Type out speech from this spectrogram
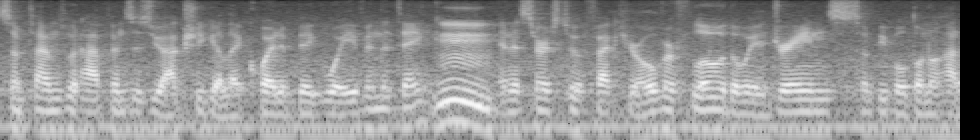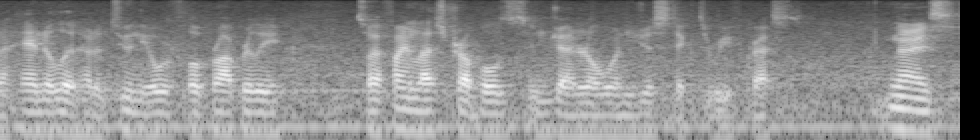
sometimes what happens is you actually get like quite a big wave in the tank, Mm. and it starts to affect your overflow, the way it drains. Some people don't know how to handle it, how to tune the overflow properly. So I find less troubles in general when you just stick to Reef Crest. Nice?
